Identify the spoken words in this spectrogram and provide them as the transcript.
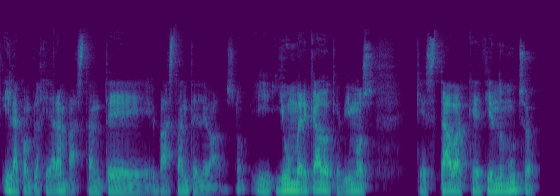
y, la complejidad eran bastante, bastante elevados. Y, y, un mercado que vimos que estaba creciendo mucho,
